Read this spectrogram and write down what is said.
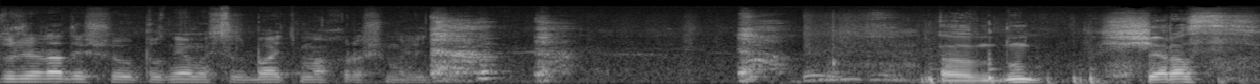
дуже радий, що познайомився з багатьма хорошими людьми. Е, Ну, ще раз,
